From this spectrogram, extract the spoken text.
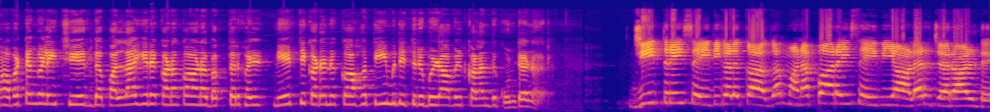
மாவட்டங்களைச் சேர்ந்த பல்லாயிரக்கணக்கான பக்தர்கள் நேர்த்திக் கடனுக்காக தீமிதி திருவிழாவில் கலந்து கொண்டனர். ஜி த்ரீ செய்திகளுக்காக மணப்பாறை செய்தியாளர் ஜெரால்டு.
